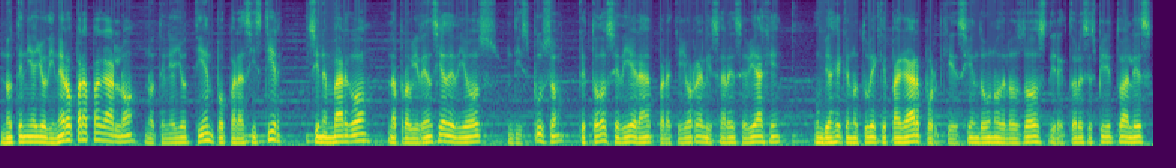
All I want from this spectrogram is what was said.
No tenía yo dinero para pagarlo, no tenía yo tiempo para asistir. Sin embargo, la providencia de Dios dispuso que todo se diera para que yo realizara ese viaje, un viaje que no tuve que pagar porque siendo uno de los dos directores espirituales,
